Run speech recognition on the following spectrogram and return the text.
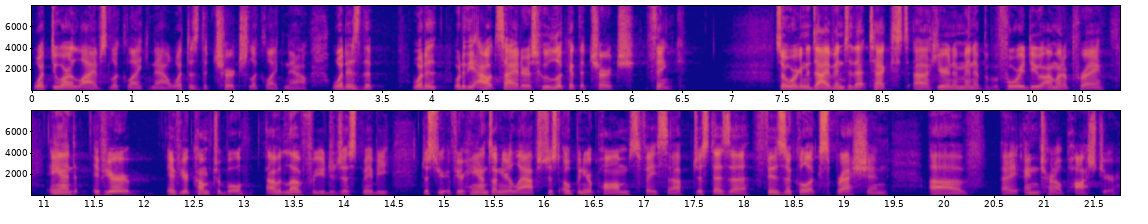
what do our lives look like now? What does the church look like now? What, is the, what, is, what do the outsiders who look at the church think? So we're going to dive into that text uh, here in a minute. But before we do, I'm going to pray. And if you're if you're comfortable, I would love for you to just maybe, just if your hands on your laps, just open your palms face up, just as a physical expression of an internal posture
